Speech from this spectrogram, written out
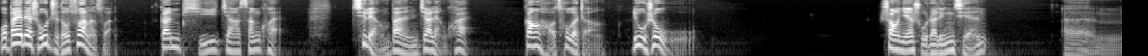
我掰着手指头算了算，干皮加三块，七两半加两块，刚好凑个整，六十五。少年数着零钱，嗯，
